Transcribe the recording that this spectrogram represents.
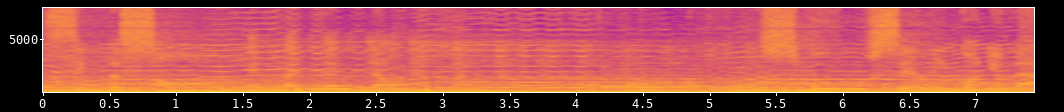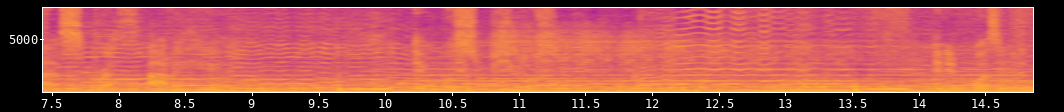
Sing the song and let them know. Smooth sailing on your last breath. wasn't the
